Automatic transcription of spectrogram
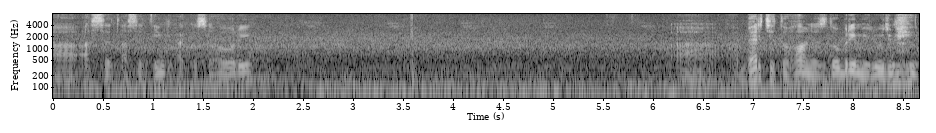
A asset, assetting, ako sa hovorí. A, a berte to hlavne s dobrými ľuďmi.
